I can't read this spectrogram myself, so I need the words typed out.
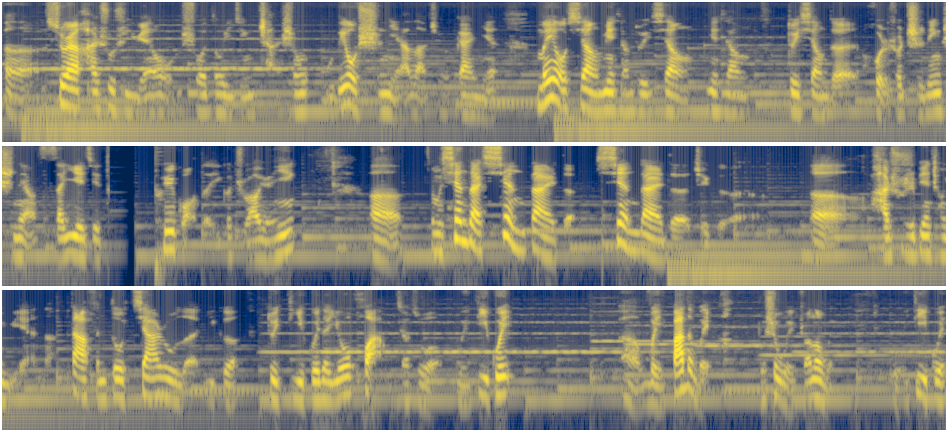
呃，虽然函数式语言我们说都已经产生五六十年了，这个概念没有像面向对象、面向对象的或者说指令式那样子在业界推广的一个主要原因。呃，那么现在现代的现代的这个。呃，函数式编程语言呢，大部分都加入了一个对递归的优化，叫做伪递归。呃，尾巴的尾啊，不是伪装的伪，伪递归。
